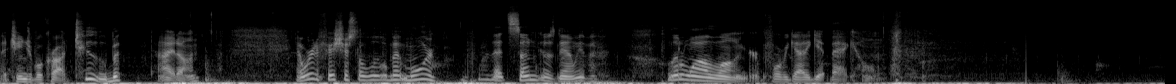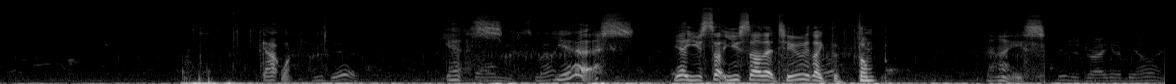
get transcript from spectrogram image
a changeable craw tube tied on, and we're gonna fish just a little bit more before that sun goes down. We have a little while longer before we got to get back home. Got one. You did. Yes. Yes. Yeah, you saw you saw that too, like the thump. Nice. You're just dragging it behind.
